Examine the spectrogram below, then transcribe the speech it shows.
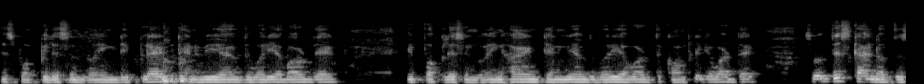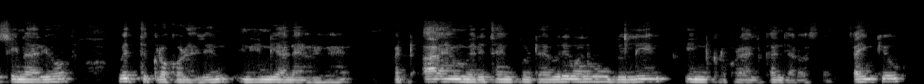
is population going depleted, and we have to worry about that. If population going high, then we have to worry about the conflict about that. So this kind of the scenario with the crocodile in, in India and everywhere. But I am very thankful to everyone who believe in crocodile conservation. Thank you.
